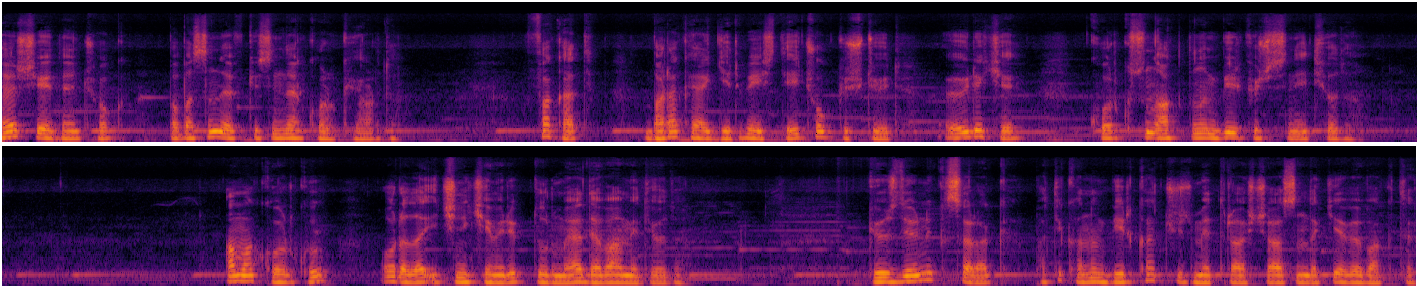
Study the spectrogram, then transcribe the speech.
Her şeyden çok babasının öfkesinden korkuyordu. Fakat Baraka'ya girme isteği çok güçlüydü. Öyle ki korkusunu aklının bir köşesine itiyordu. Ama korku orada içini kemirip durmaya devam ediyordu. Gözlerini kısarak patikanın birkaç yüz metre aşağısındaki eve baktı.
